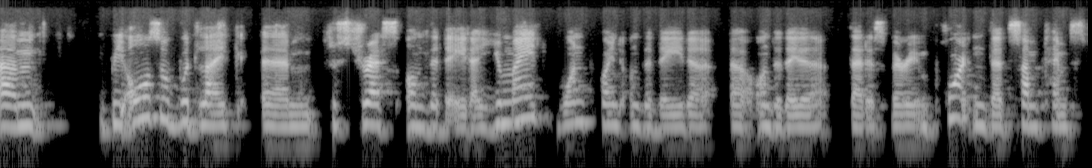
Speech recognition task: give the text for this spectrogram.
Um, we also would like um, to stress on the data. You made one point on the data uh, on the data that is very important. That sometimes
